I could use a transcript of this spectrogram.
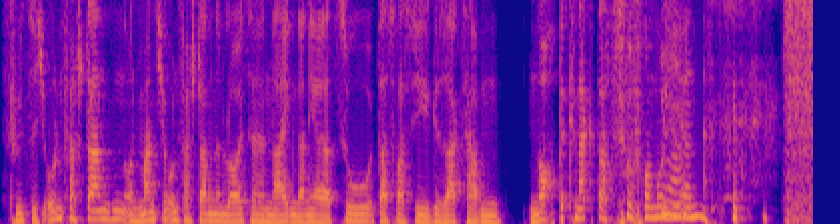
fühlt sich unverstanden und manche unverstandenen Leute neigen dann ja dazu, das, was sie gesagt haben, noch beknackter zu formulieren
